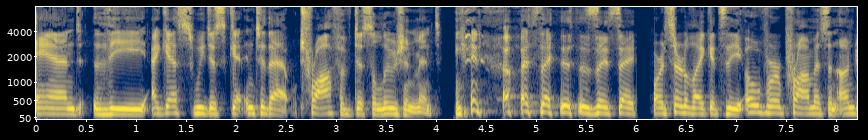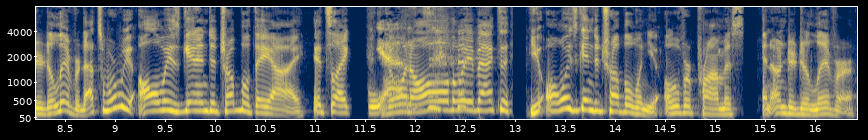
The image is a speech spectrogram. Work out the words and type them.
and the, I guess we just get into that trough of disillusionment, you know, as they, as they say, or it's sort of like it's the over promise and under deliver. That's where we always get into trouble with AI. It's like yes. going all the way back to, you always get into trouble when you over promise and under deliver.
